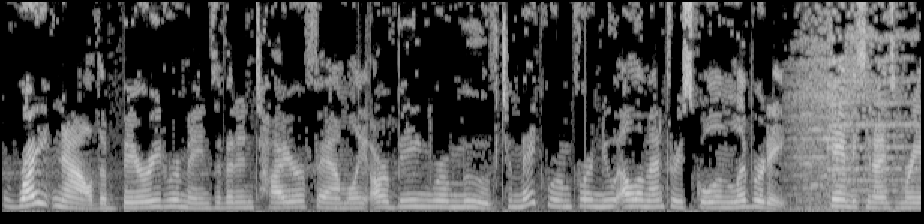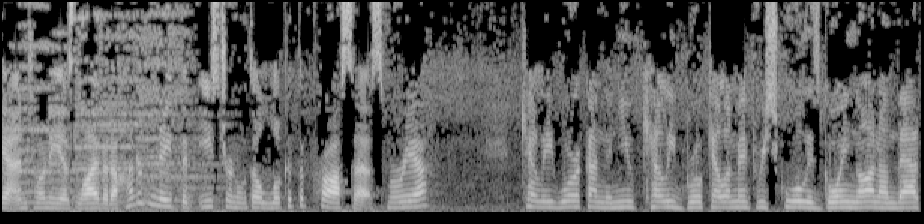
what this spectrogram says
Right now, the buried remains of an entire family are being removed to make room for a new elementary school in Liberty. KMBC 9's Maria Antonia is live at 108th and Eastern with a look at the process. Maria? Kelly, work on the new Kelly Brook Elementary School is going on on that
